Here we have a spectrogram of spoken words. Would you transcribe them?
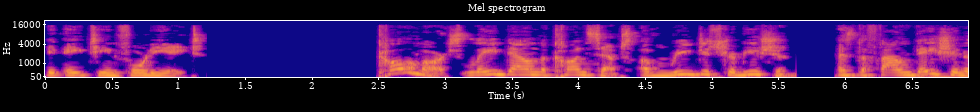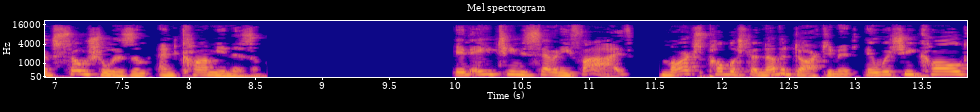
in 1848. Karl Marx laid down the concepts of redistribution as the foundation of socialism and communism. In 1875, Marx published another document in which he called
